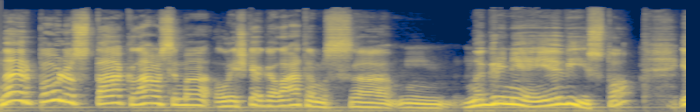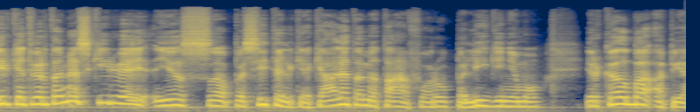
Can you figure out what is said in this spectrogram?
Na ir Paulius tą klausimą laiškė Galatams nagrinėja, vysto ir ketvirtame skyriuje jis pasitelkė keletą metaforų, palyginimų ir kalba apie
